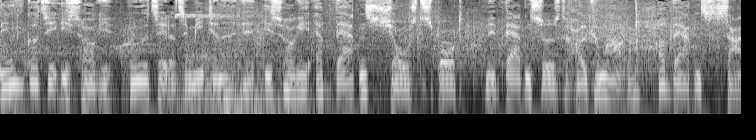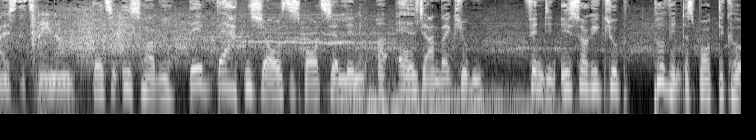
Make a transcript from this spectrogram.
Lind går til ishockey. Hun udtaler til medierne, at ishockey er verdens sjoveste sport. Med verdens sødeste holdkammerater og verdens sejeste trænere. Gå til ishockey. Det er verdens sjoveste sport, siger Lind og alle de andre i klubben. Find din ishockeyklub på vintersport.dk.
